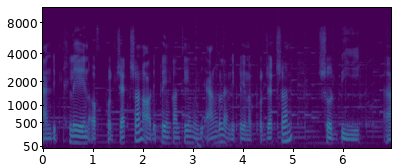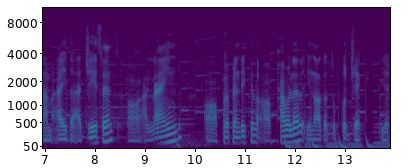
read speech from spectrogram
and the plane of projection or the plane containing the angle and the plane of projection should be um, either adjacent or aligned or perpendicular or parallel in order to project their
